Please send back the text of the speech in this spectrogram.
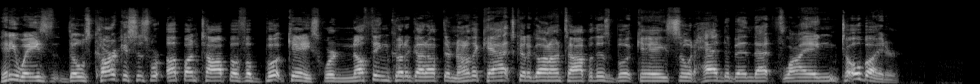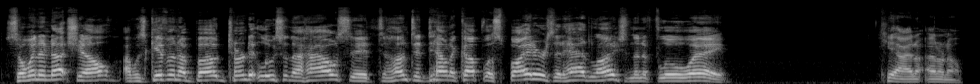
Anyways, those carcasses were up on top of a bookcase where nothing could have got up there. None of the cats could have gone on top of this bookcase, so it had to have been that flying toe biter. So, in a nutshell, I was given a bug, turned it loose in the house, it hunted down a couple of spiders, it had lunch, and then it flew away. Yeah, I don't, I don't know.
